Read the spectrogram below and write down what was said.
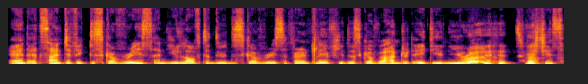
and at scientific discoveries. And you love to do discoveries, apparently, if you discover 180 new right. species.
